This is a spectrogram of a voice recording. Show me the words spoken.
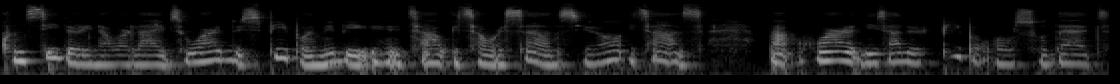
consider in our lives who are these people. Maybe it's our, it's ourselves, you know, it's us. But who are these other people also that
